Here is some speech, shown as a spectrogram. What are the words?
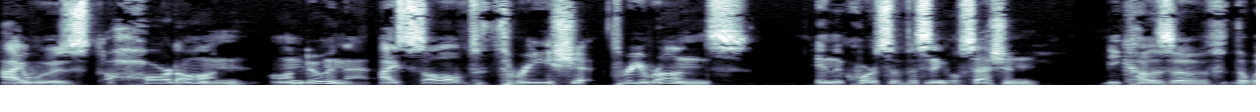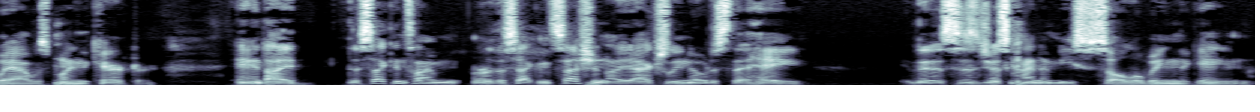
I was hard on on doing that. I solved three shi three runs in the course of a single session because of the way I was playing the character. And I, the second time, or the second session, I actually noticed that, hey, This is just kind of me soloing the game,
